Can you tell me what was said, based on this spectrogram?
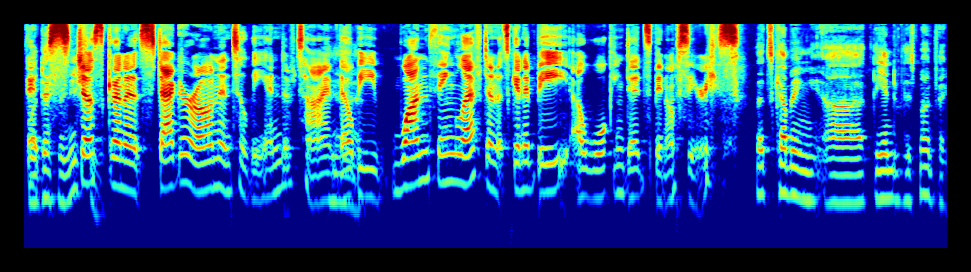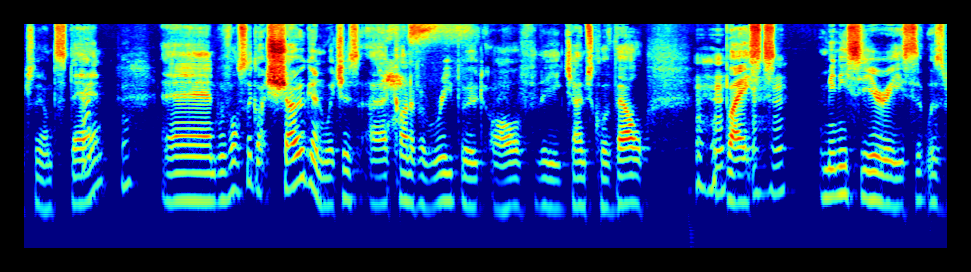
by it's definition. just going to stagger on until the end of time. There'll be one thing left, and it's going to be a Walking Dead spin-off series. That's coming uh, at the end of this month, actually, on Stan. Mm-hmm. And we've also got Shogun, which is uh, kind of a reboot of the James Clavell Mm-hmm. based miniseries that was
